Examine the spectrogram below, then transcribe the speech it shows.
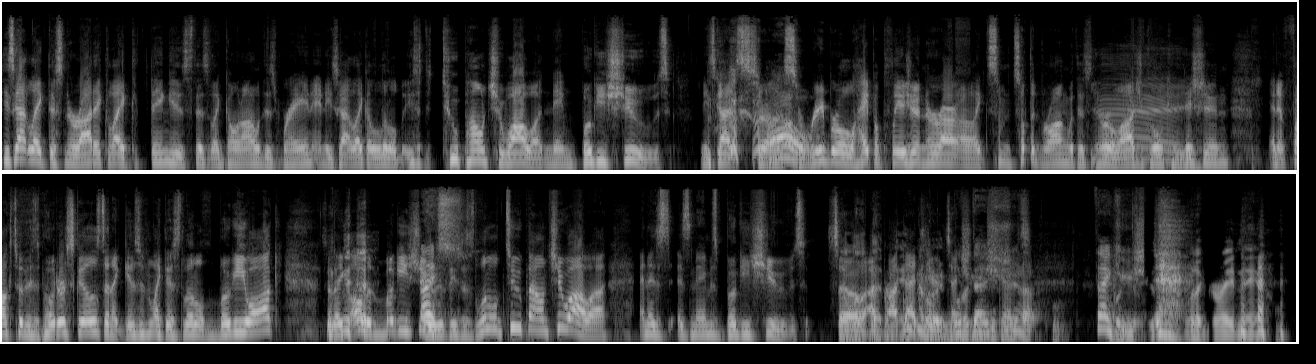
He's got like this neurotic like thing is that's like going on with his brain, and he's got like a little he's a two pound chihuahua named Boogie Shoes. And he's got ce- Oh. cerebral hypoplasia, neuro, uh, like some something wrong with his neurological condition, and it fucks with his motor skills, and it gives him like this little boogie walk. So they call him Boogie Shoes. Nice. He's this little two pound chihuahua, and his his name is Boogie Shoes. So love I, brought name. that to your attention because. Thank Boogie you. shoes. What a great name.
